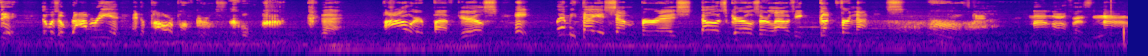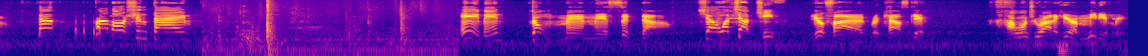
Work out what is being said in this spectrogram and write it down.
It. There was a robbery and, and the Powerpuff Girls. Powerpuff Girls? Hey, let me tell you something, Perez. Those girls are lousy, good for nothings. Oh. My office now. The promotion time. Hey, man. Don't man me. Sit down. So, what's up, Chief? You're fired, Brakowski. I want you out of here immediately.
